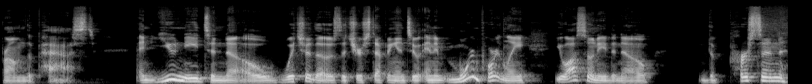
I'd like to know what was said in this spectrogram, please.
from the past. And you need to know which of those that you're stepping into. And more importantly, you also need to know the person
